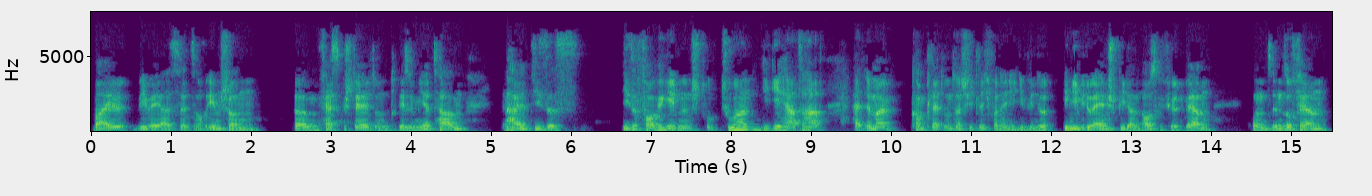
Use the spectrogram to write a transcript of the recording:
weil, wie wir ja es jetzt auch eben schon ähm, festgestellt und resümiert haben, halt dieses, diese vorgegebenen Strukturen, die die Hertha hat, halt immer komplett unterschiedlich von den individuellen Spielern ausgeführt werden. Und insofern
